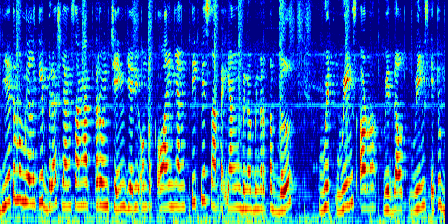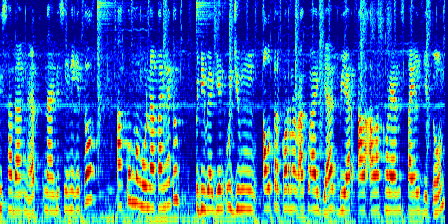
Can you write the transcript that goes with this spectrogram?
dia tuh memiliki brush yang sangat teruncing jadi untuk line yang tipis sampai yang benar-benar tebel with wings or without wings itu bisa banget. Nah di sini itu aku menggunakannya tuh di bagian ujung outer corner aku aja biar ala-ala Korean style gitu.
